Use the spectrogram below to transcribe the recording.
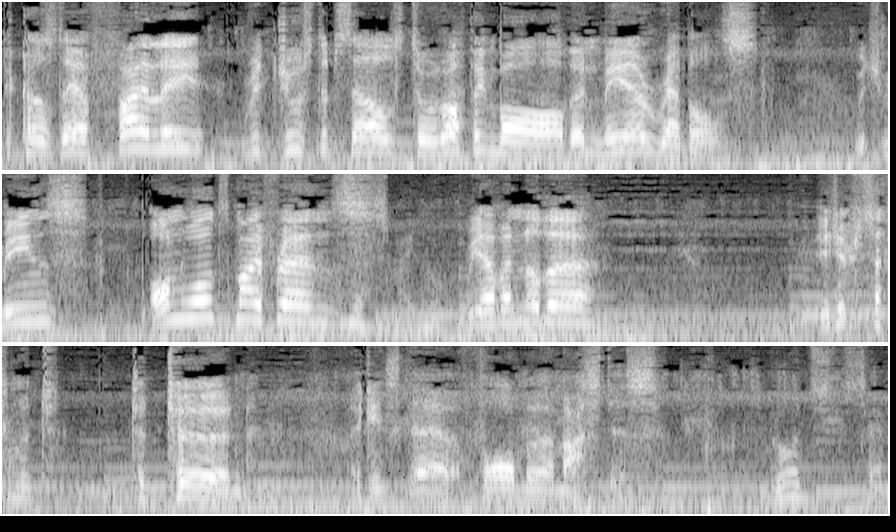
because they have finally reduced themselves to nothing more than mere rebels, which means onwards, my friends. Yes, my lord. We have another Egyptian settlement to turn against their former masters. God's self.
